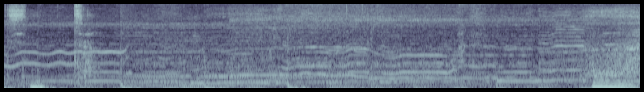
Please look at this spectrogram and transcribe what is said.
진짜. 잠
